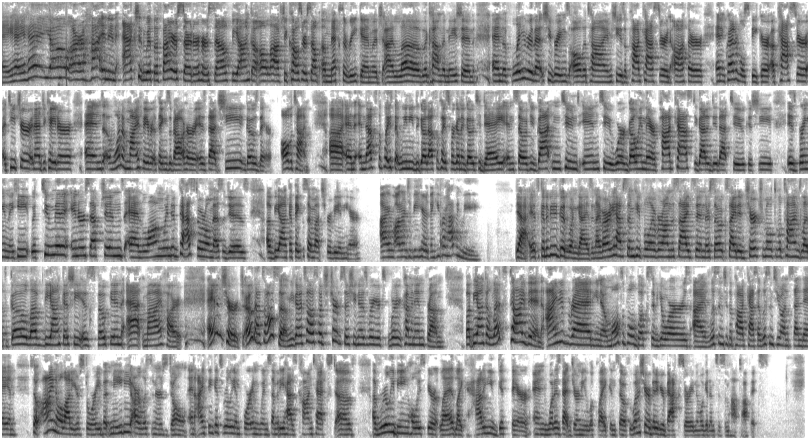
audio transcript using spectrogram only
Hey, hey, hey, y'all are hot and in action with a fire starter herself, Bianca Olthoff. She calls herself a MexiRican, which I love the combination and the flavor that she brings all the time. She is a podcaster, an author, an incredible speaker, a pastor, a teacher, an educator. And one of my favorite things about her is that she goes there all the time. Uh, and, and that's the place that we need to go. That's the place we're going to go today. And so if you've gotten tuned into We're Going There podcast, you got to do that too, because she is bringing the heat with two minute interceptions and long winded pastoral messages. Uh, Bianca, thanks so much for being here. I'm honored to be here. Thank you for having me. Yeah, it's going to be a good one, guys. And I've already have some people over on the side sitting. They're so excited. Church multiple times. Let's go. Love Bianca. She is spoken at my heart. And church. Oh, that's awesome. You got to tell us which church so she knows where you're where you're coming in from. But Bianca, let's dive in. I've read, you know, multiple books of yours. I've listened to the podcast. I listened to you on Sunday. And so I know a lot of your story, but maybe our listeners don't. And I think it's really important when somebody has context of, of really being Holy Spirit led, like how do you get there and what does that journey look like? And so if we want to share a bit of your backstory, and then we'll get into some hot topics.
